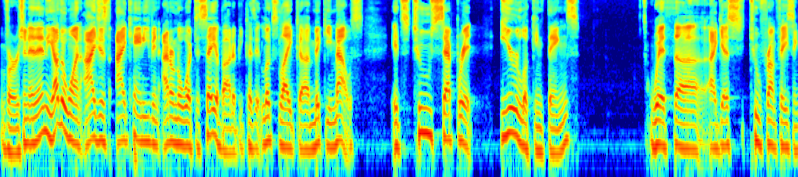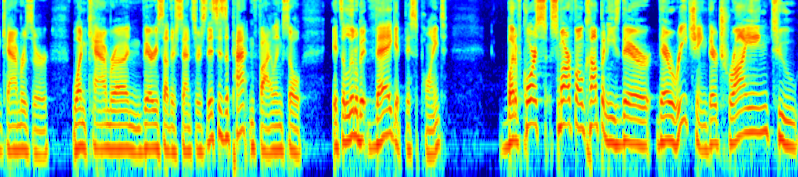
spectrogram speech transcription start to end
version. And then the other one, I just, I can't even, I don't know what to say about it because it looks like uh, Mickey Mouse. It's two separate ear looking things with uh, I guess two front facing cameras or one camera and various other sensors. This is a patent filing, so it's a little bit vague at this point. But of course, smartphone companies they're they're reaching, they're trying to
